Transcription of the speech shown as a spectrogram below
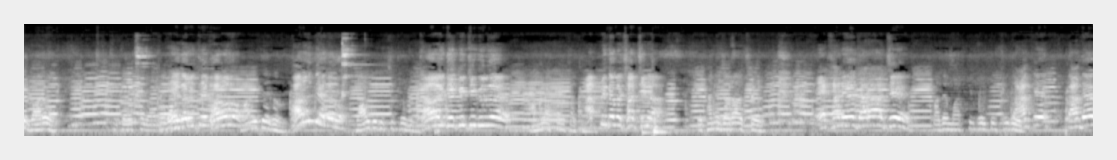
এগারোতে বারো। এগারোতে বারো। এগারোতে এগারো। ভারতে এগারো। যাই দেখি চিত্র যাই দেখেছি গুরুদেব। আমি আপনার সাথে আপনি কেমন ছাড়ছি না? এখানে যারা আছে এখানে যারা আছে তাদের মাতৃকুল পিতৃকুল তাদের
